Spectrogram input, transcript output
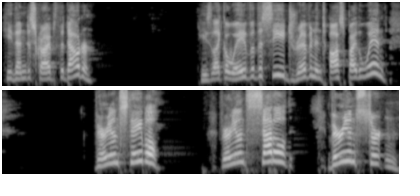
He then describes the doubter. He's like a wave of the sea, driven and tossed by the wind. Very unstable, very unsettled, very uncertain.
